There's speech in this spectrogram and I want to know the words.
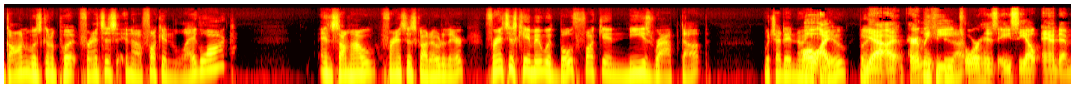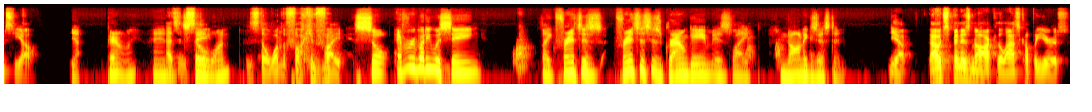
Gon was gonna put Francis in a fucking leg lock. And somehow Francis got out of there. Francis came in with both fucking knees wrapped up, which I didn't know Oh, I- do. Yeah, I, apparently you can do he tore his ACL and MCL. Yeah, apparently. And That's still won. He still won the fucking fight. so everybody was saying like Francis Francis's ground game is like non-existent. Yeah, That would spin his knock the last couple years.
